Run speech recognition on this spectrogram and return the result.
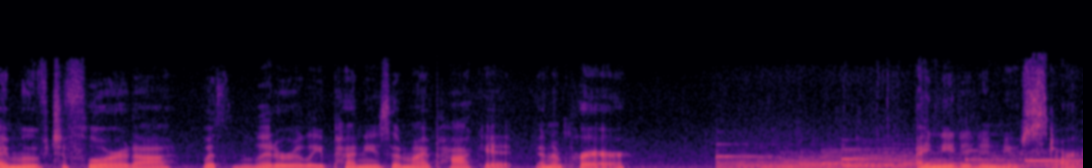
I moved to Florida with literally pennies in my pocket and a prayer. I needed a new start.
